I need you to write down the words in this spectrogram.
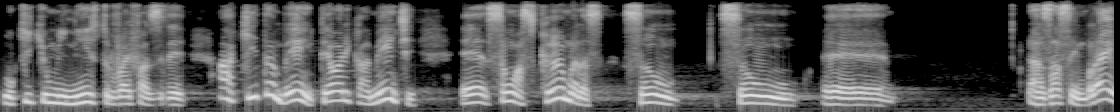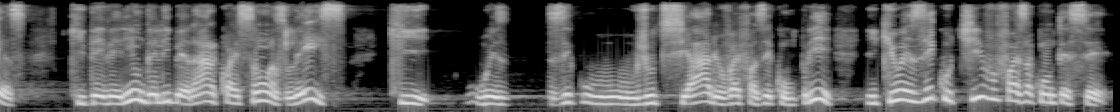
o que, que o ministro vai fazer. Aqui também, teoricamente, é, são as câmaras, são, são é, as assembleias que deveriam deliberar quais são as leis que o, o judiciário vai fazer cumprir e que o executivo faz acontecer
